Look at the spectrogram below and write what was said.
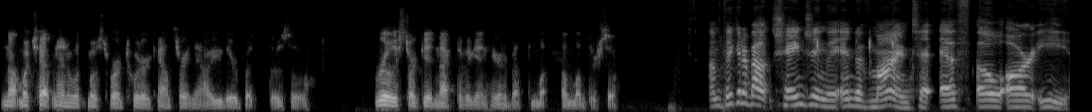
not much happening with most of our Twitter accounts right now either, but those will really start getting active again here in about the mo- a month or so. I'm thinking about changing the end of mine to F O R E.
